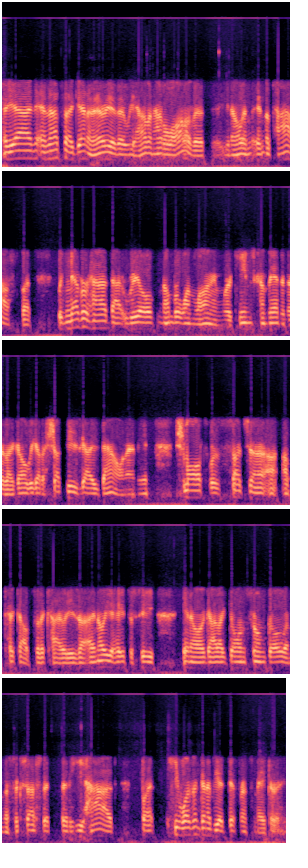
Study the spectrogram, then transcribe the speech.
Yeah, and, and that's again an area that we haven't had a lot of it, you know, in in the past. But we've never had that real number one line where teams come in and they're like, "Oh, we got to shut these guys down." I mean, Schmaltz was such a, a pickup for the Coyotes. I know you hate to see, you know, a guy like Dylan Strome go and the success that that he had but he wasn't going to be a difference maker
